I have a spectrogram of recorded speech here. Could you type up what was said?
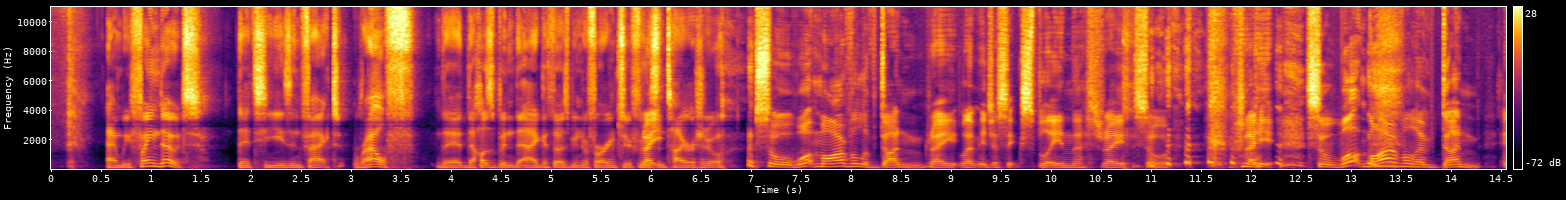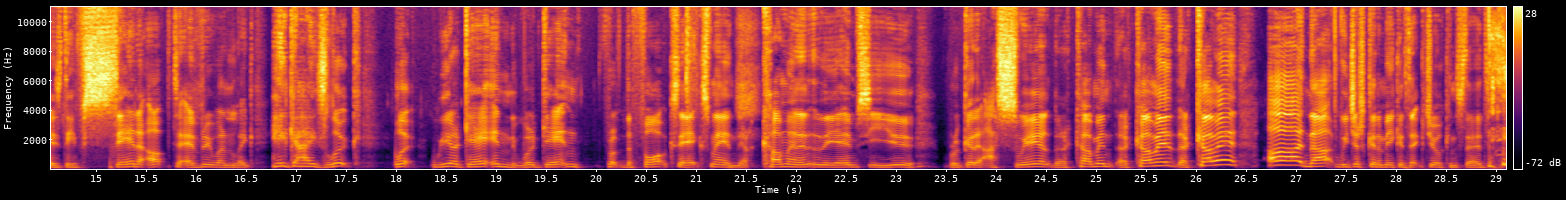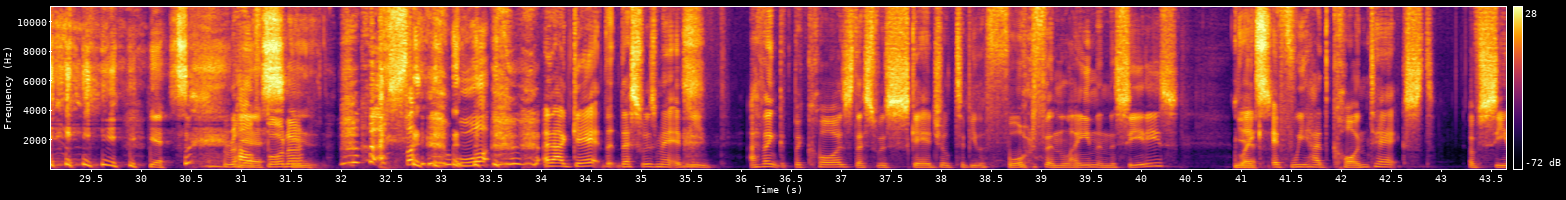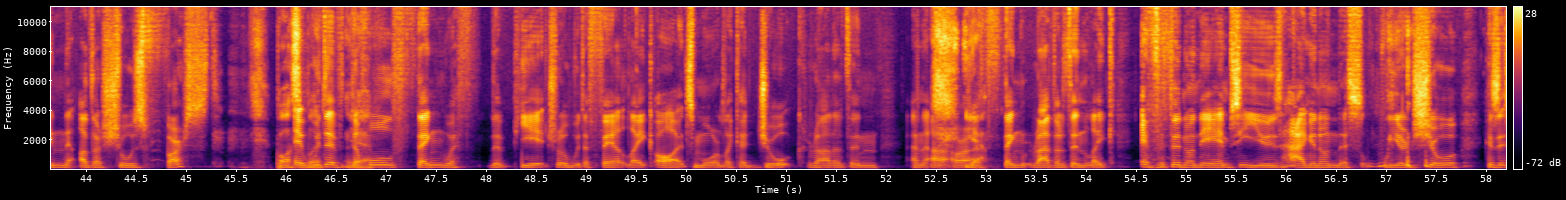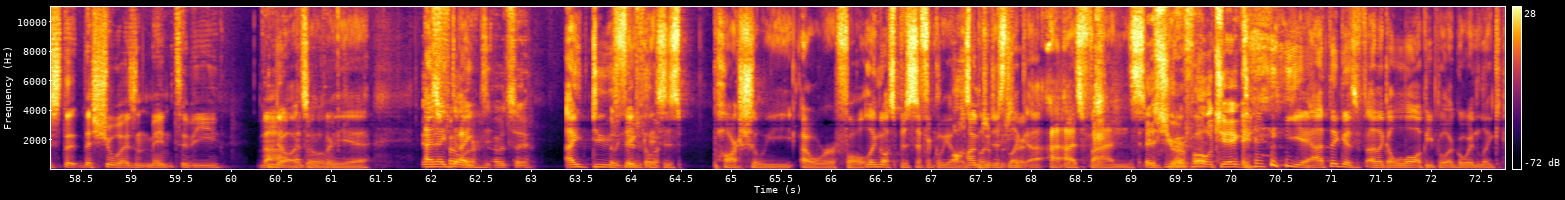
and we find out that he is in fact Ralph. The, the husband that Agatha has been referring to for this entire show. So what Marvel have done, right? Let me just explain this, right? So right? So what Marvel have done is they've set it up to everyone like, hey guys, look, look, we are getting, we're getting from the Fox X Men. They're coming into the MCU. We're gonna, I swear, they're coming, they're coming, they're coming. Ah, nah, We're just gonna make a dick joke instead. yes. Ralph yes, Boner. it's like what? And I get that this was meant to be. I think because this was scheduled to be the fourth in line in the series. Yes. Like if we had context of seeing the other shows first, possibly. it would have the yeah. whole thing with the Pietro would have felt like oh, it's more like a joke rather than an a, or Yeah. a thing rather than like everything on the MCU is hanging on this weird show because it's the the show isn't meant to be that. No, I don't totally, think. yeah. It's and I, filler, I, I would say. I do was good think this is partially our fault. Like, not specifically us, but just like uh, as fans. It's your fault, Jake. yeah, I think it's like a lot of people are going like,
